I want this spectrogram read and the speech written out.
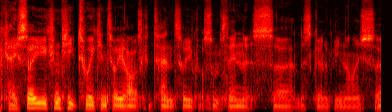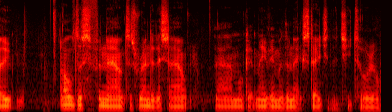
Okay, so you can keep tweaking till your heart's content till you've got something that's uh, that's going to be nice. So I'll just for now just render this out and we'll get moving with the next stage of the tutorial.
